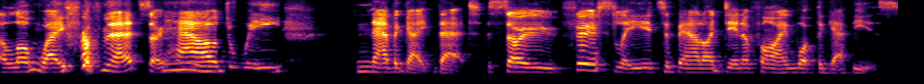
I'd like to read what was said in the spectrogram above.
a long way from that. So, mm. how do we navigate that. So, firstly, it's about identifying what the gap is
